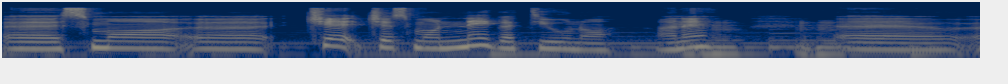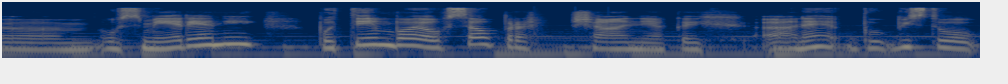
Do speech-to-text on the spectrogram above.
e, smo, e, če, če smo negativno ne, uh -huh, uh -huh. E, um, usmerjeni, potem bojo vse vprašanja, ki jih ne, bo v bistvu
